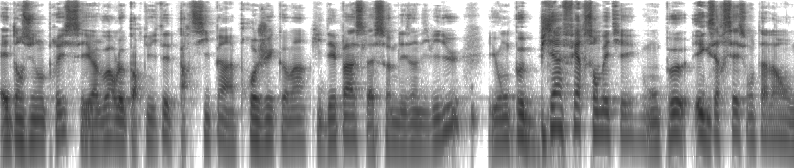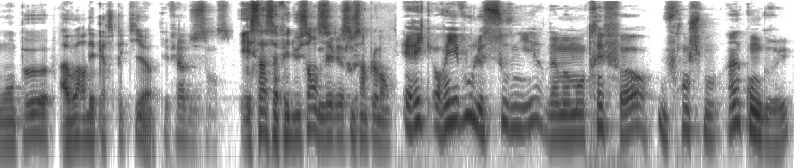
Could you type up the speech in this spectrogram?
être dans une entreprise, c'est avoir l'opportunité de participer à un projet commun qui dépasse la somme des individus et où on peut bien faire son métier, où on peut exercer son talent, où on peut avoir des perspectives. Et faire du sens. Et ça, ça fait du sens, tout simplement. Eric, auriez-vous le souvenir d'un moment très fort ou franchement incongru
